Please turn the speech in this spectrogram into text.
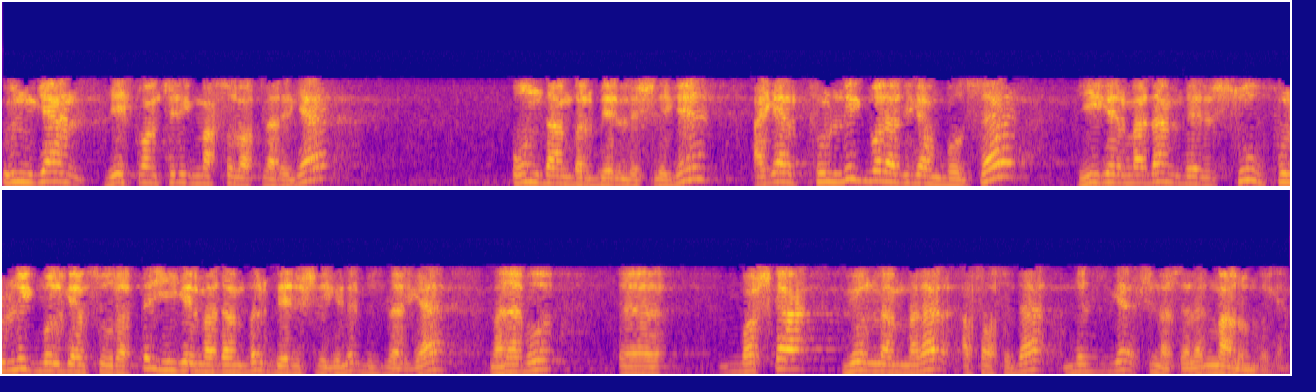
ungan dehqonchilik mahsulotlariga undan bir berilishligi agar pullik bo'ladigan bo'lsa yigirmadan bir suv pullik bo'lgan suratda yigirmadan bir berishligini bizlarga Mana bu e, boshqa yo'llanmalar asosida bizga shu narsalar ma'lum bo'lgan.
